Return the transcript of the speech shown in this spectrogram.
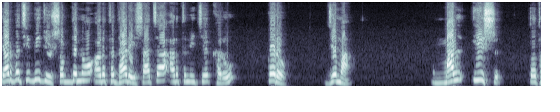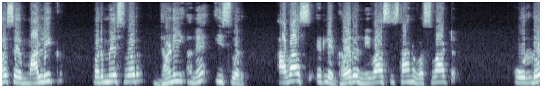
ત્યાર પછી બીજું શબ્દનો અર્થ ધારી સાચા અર્થ નીચે ખરું કરો, જેમાં માલ ઈશ તો થશે માલિક, પરમેશ્વર, ધણી અને ઈશ્વર. આવાસ એટલે ઘર, નિવાસ સ્થાન, વસવાટ, ઓરડો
